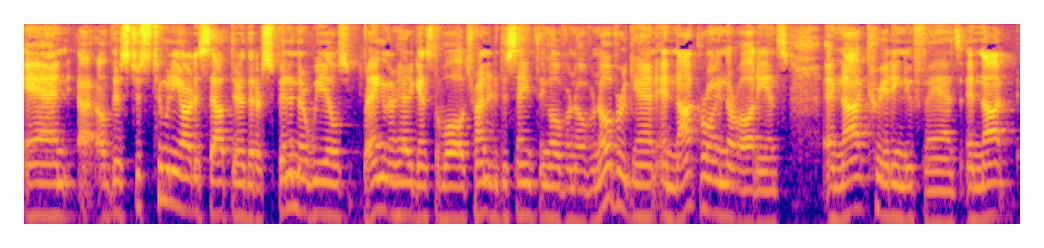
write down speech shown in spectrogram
And uh, there's just too many artists out there that are spinning their wheels, banging their head against the wall, trying to do the same thing over and over and over again, and not growing their audience, and not creating new fans, and not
